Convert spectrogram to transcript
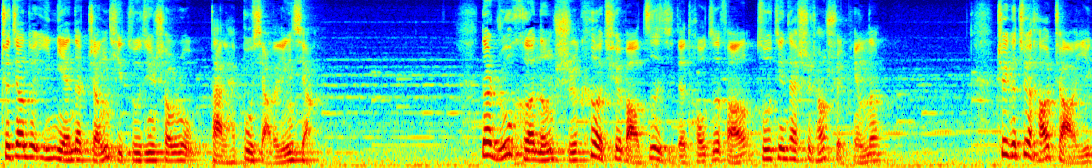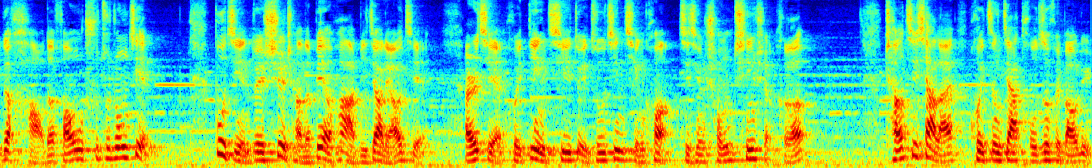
这将对一年的整体租金收入带来不小的影响。那如何能时刻确保自己的投资房租金在市场水平呢？这个最好找一个好的房屋出租中介，不仅对市场的变化比较了解，而且会定期对租金情况进行重新审核，长期下来会增加投资回报率。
